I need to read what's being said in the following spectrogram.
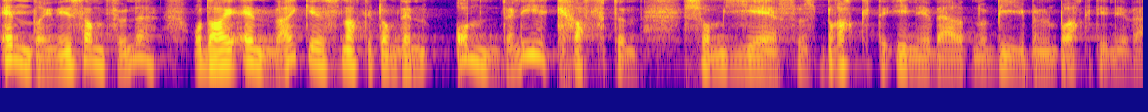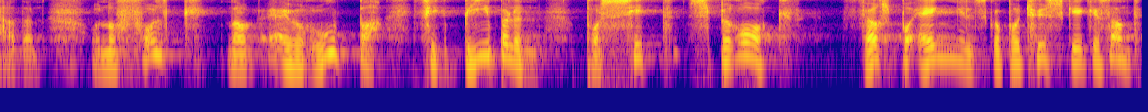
endringene i samfunnet. Og da har jeg ennå ikke snakket om den åndelige kraften som Jesus brakte inn i verden, og Bibelen brakte inn i verden. Og når folk, når Europa fikk Bibelen på sitt språk Først på engelsk og på tysk. ikke sant?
